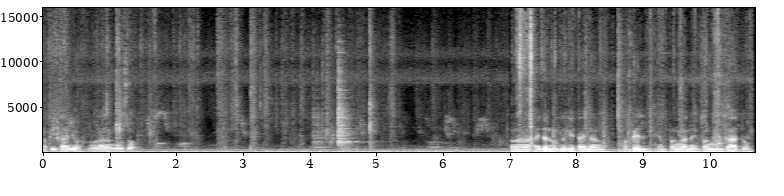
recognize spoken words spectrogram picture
makita nyo wala nang usok. Mga idol, maglagay tayo ng papel. Yan pang ano, eh, pang gatong.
